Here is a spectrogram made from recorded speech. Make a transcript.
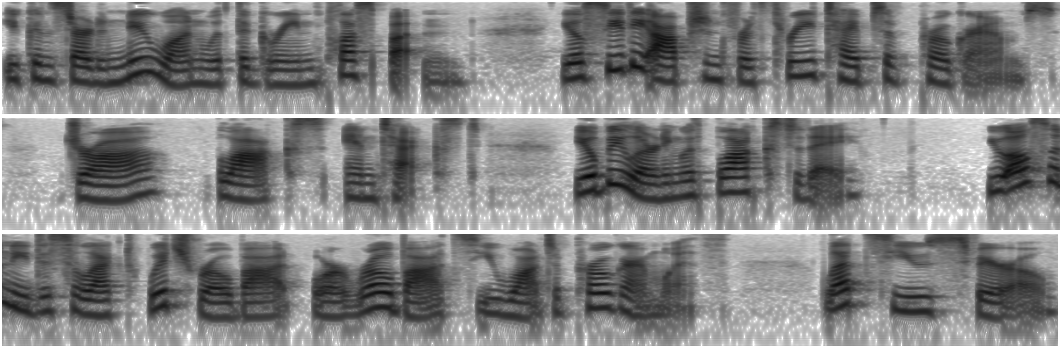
You can start a new one with the green plus button. You'll see the option for three types of programs, draw, blocks, and text. You'll be learning with blocks today. You also need to select which robot or robots you want to program with. Let's use Sphero.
